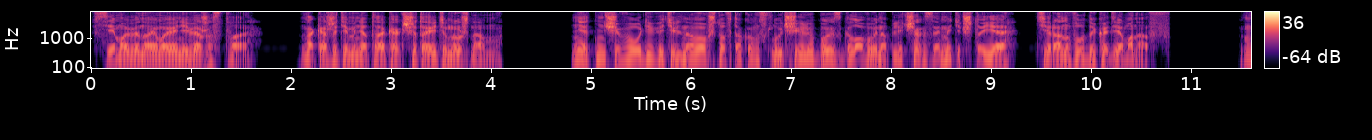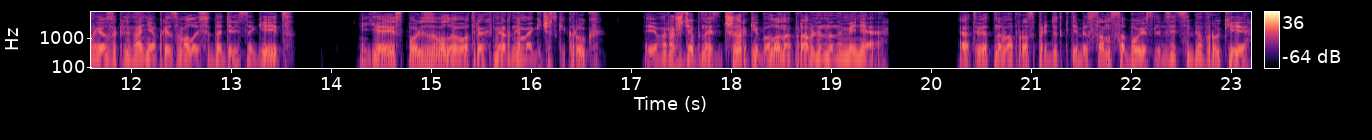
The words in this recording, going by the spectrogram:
«Всему виной мое невежество. Накажите меня так, как считаете нужным». Нет ничего удивительного, что в таком случае любой с головой на плечах заметит, что я – тиран-владыка демонов. Моё заклинание призвало сюда Дельзагейт. Я использовал его трехмерный магический круг, и враждебность Джерги была направлена на меня. Ответ на вопрос придёт к тебе сам собой, если взять себя в руки,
